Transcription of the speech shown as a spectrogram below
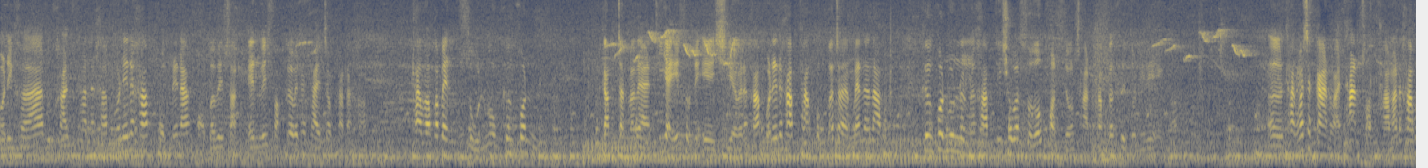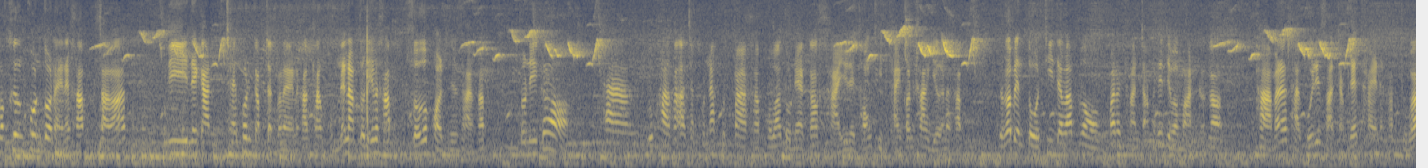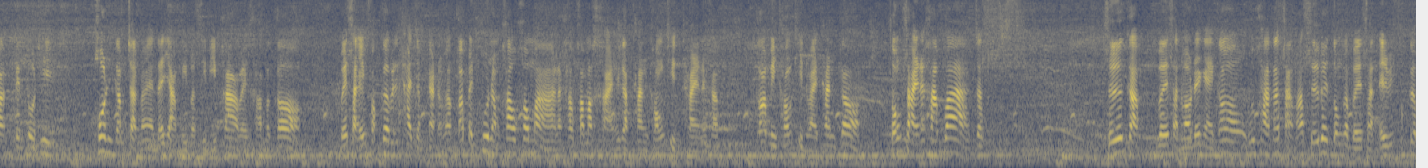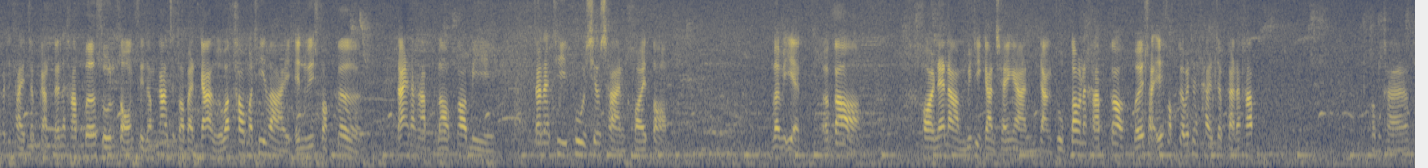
วัสดีครับลูกค้าทุกท่านนะครับ วันนี้นะครับผมในนามของบริษัท n v i s f o c k e r ประเทศไทยจำกัดนะครับ ทางเราก็เป็นศูนย์รวมเครื่องพ่นกำจัดแมลงที่ใหญ่ที่สุดในเอเชียเลยนะครับ วันนี้นะครับทางผมก็จะแนะนำเครื่องพ่นรุ่นหนึ่งนะครับที่ชื่อว่า Solo Pod สีองฉันครับก็คือตัวนี้เองครับ ทางราชการหลายท่านสอบถามมานะครับ ว่าเครื่องพ่นตัวไหนนะครับ สามารถดีในการใช้พ่นกำจัดแมลงนะครับ ทางผมแนะนำตัวนี้นะครับโซโลพอร์ตเซนสารครับ ตัวนี้ก็ทางลูกค้าก็อาจจะคุ้นหน้าคุ้นตาครับ เพราะว่าตัวนี้ก็ขายอยู่ในท้องถิ่นไทยค่อนข้างเยอะนะครับ แล้วก็เป็นตัวที่ได้รับรองมาตรฐานจากประเทศเยอรมัน แล้วก็ผ่านมาตรฐานผู้วิทยาศาสตร์จากประเทศไทยนะครับ ถือว่าเป็นตัวที่พ่นกำจัดแมลงได้อย่างมีประสิทธิภาพเลยครับ แล้วก็ บริษัทเอ็กฟอกเกอร์ประเทศไทยจำกัดนะครับก็เป็นผู้นำเข้าเข้ามานะครับเข้ามาขายให้กับทางท้องถิ่นไทยนะครับ ก็มีท้องถิ่นหลายท่านก็สงสัยนะครับว่าจะซื้อกับบริษัทเราได้ไง ก็ลูกค้าก็สามารถซื้อโดยตรงกับบริษัท Envis Fokker ประเทศไทยจำกัดได้นะครับเบอร์ 0 2 4 3 9 7 2 8 9 หรือว่าเข้ามาที่ Line Envis Fokker ได้นะครับ เราก็มีเจ้าหน้าที่ผู้เชี่ยวชาญคอยตอบรายละเอียด แล้วก็คอยแนะนำวิธีการใช้งานอย่างถูกต้องนะครับ ก็บริษัท Envis Fokker ประเทศไทยจำกัดนะครับ ครับ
